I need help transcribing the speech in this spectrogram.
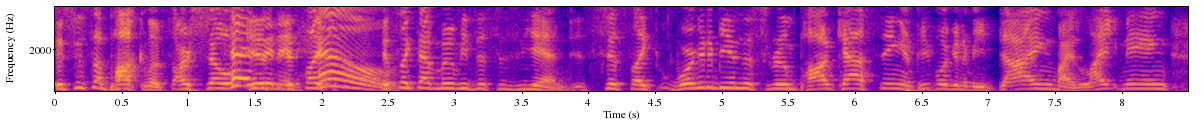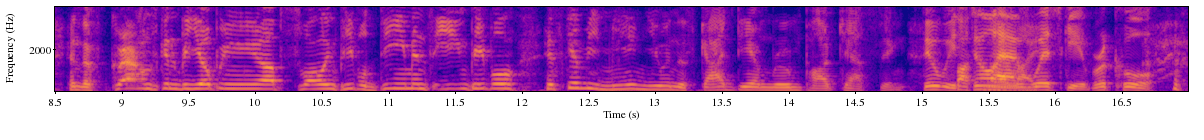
Just, it's just apocalypse. Our show Heaven is it's like hell. it's like that movie This Is the End. It's just like we're gonna be in this room podcasting and people are gonna be dying by lightning and the ground's gonna be opening up, swallowing people, demons eating people. It's gonna be me and you in this goddamn room podcasting. Dude, we Fuck still have life. whiskey. We're cool.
